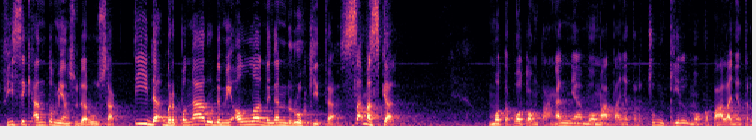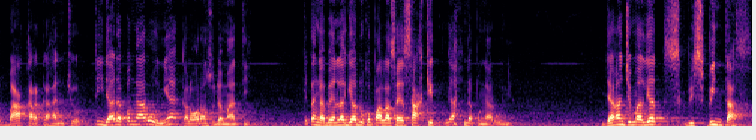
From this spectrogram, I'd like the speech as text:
fisik antum yang sudah rusak, tidak berpengaruh demi Allah dengan ruh kita. Sama sekali. Mau terpotong tangannya, mau matanya tercungkil, mau kepalanya terbakar, kehancur. Tidak ada pengaruhnya kalau orang sudah mati. Kita nggak bilang lagi, aduh kepala saya sakit. Nggak ada pengaruhnya. Jangan cuma lihat sepintas.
